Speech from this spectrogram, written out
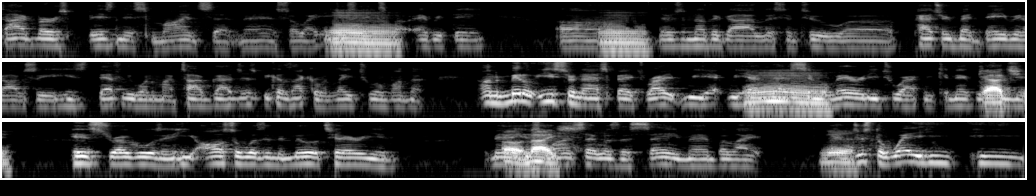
diverse business mindset, man. So like he just mm. thinks about everything. Um, mm. There's another guy I listen to, uh, Patrick Bet David. Obviously, he's definitely one of my top guys, just because I can relate to him on the on the Middle Eastern aspect. Right, we we have mm. that similarity to where I can connect with gotcha. him his struggles, and he also was in the military, and man, oh, his nice. mindset was the same, man. But like, yeah. like, just the way he he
